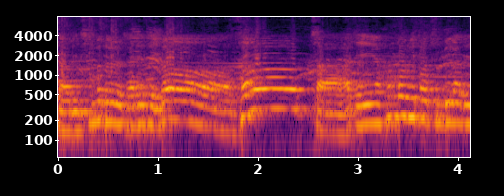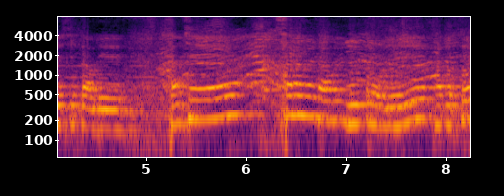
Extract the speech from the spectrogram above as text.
자, 우리 친구들 자리에서 일어서. 자, 아직 한 곡이 더 준비가 되어 있습니다. 우리 단체 사랑을 담은 율동 우리 가족송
